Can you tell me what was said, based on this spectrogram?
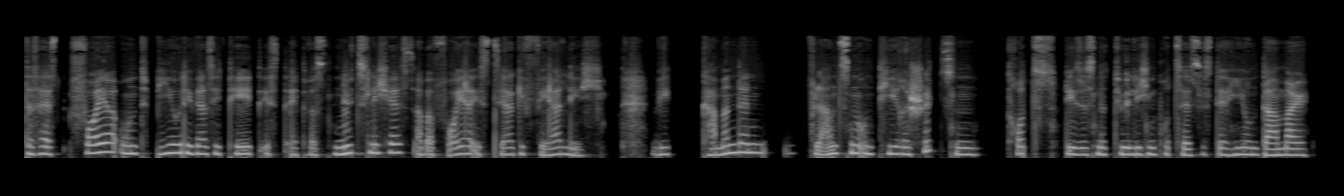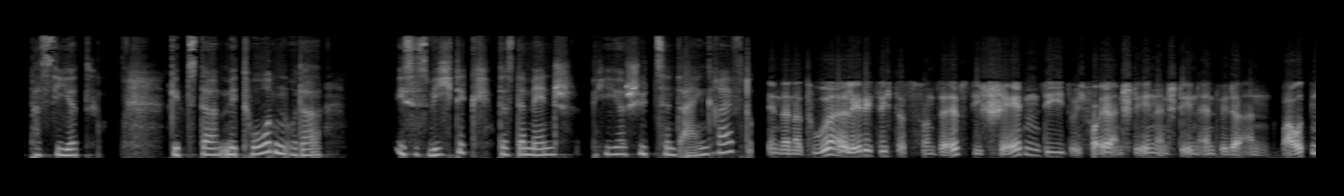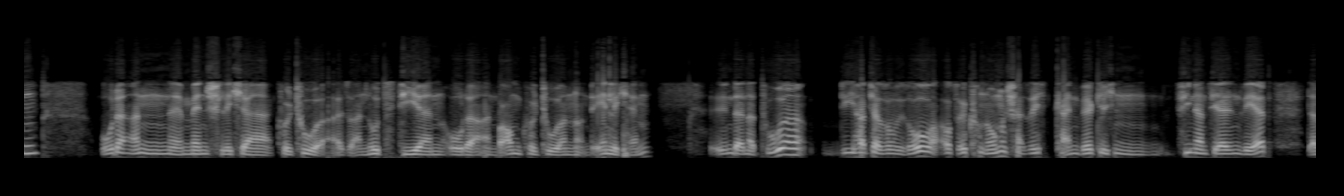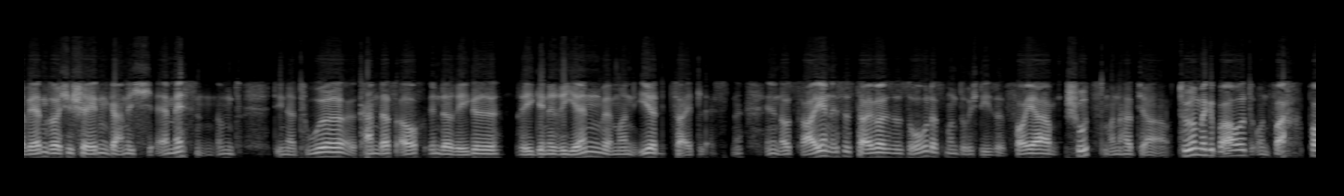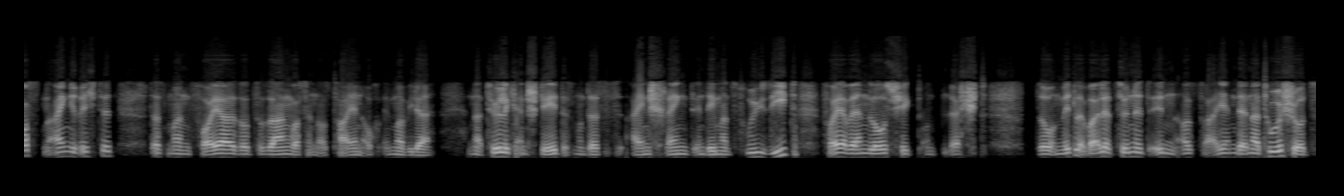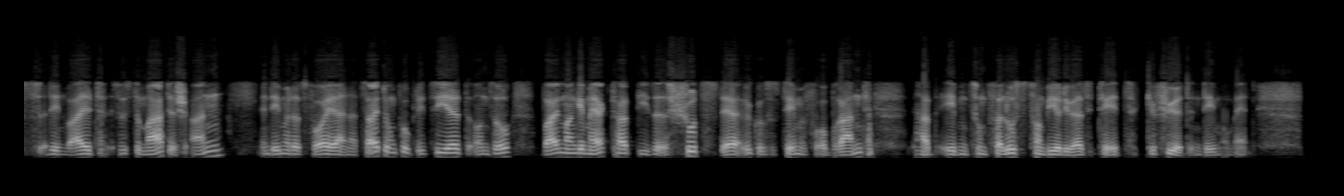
Das heißt, Feuer und Biodiversität ist etwas Nützliches, aber Feuer ist sehr gefährlich. Wie kann man denn Pflanzen und Tiere schützen, trotz dieses natürlichen Prozesses, der hier und da mal passiert? Gibt es da Methoden oder ist es wichtig, dass der Mensch hier schützend eingreift? In der Natur erledigt sich das von selbst. Die Schäden, die durch Feuer entstehen, entstehen entweder an Bauten oder an äh, menschlicher Kultur, also an Nutztieren oder an Baumkulturen und ähnlichem. In der Natur die hat ja sowieso aus ökonomischer Sicht keinen wirklichen finanziellen Wert. Da werden solche Schäden gar nicht ermessen. Und die Natur kann das auch in der Regel regenerieren, wenn man ihr Zeit lässt. Ne? In Australien ist es teilweise so, dass man durch diese Feuerschutz, man hat ja Türme gebaut und Wachposten eingerichtet, dass man Feuer sozusagen, was in Australien auch immer wieder natürlich entsteht, dass man das einschränkt, indem man es früh sieht, Feuerwehren losschickt und löscht. So, und mittlerweile zündet in Australien der Naturschutz den Wald systematisch an, indem er das vorher in der Zeitung publiziert und so, weil man gemerkt hat, dieser Schutz der Ökosysteme vor Brand hat eben zum Verlust von Biodiversität geführt in dem Moment.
